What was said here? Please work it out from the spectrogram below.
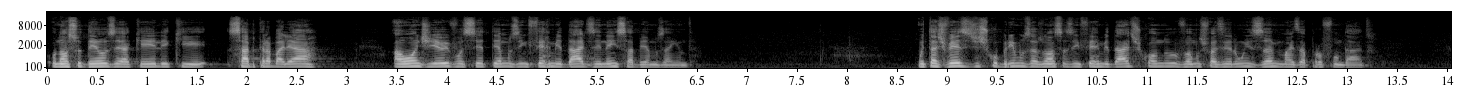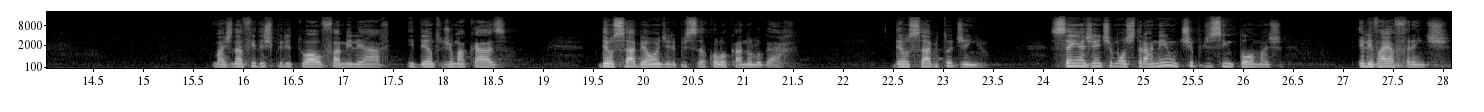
O nosso Deus é aquele que sabe trabalhar aonde eu e você temos enfermidades e nem sabemos ainda. Muitas vezes descobrimos as nossas enfermidades quando vamos fazer um exame mais aprofundado. Mas na vida espiritual, familiar e dentro de uma casa, Deus sabe aonde Ele precisa colocar no lugar. Deus sabe tudinho. Sem a gente mostrar nenhum tipo de sintomas, Ele vai à frente,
